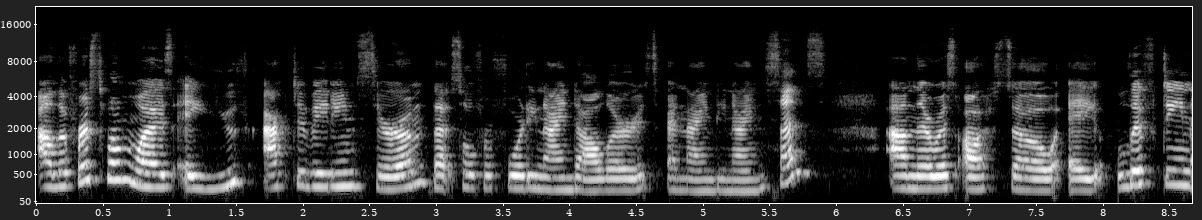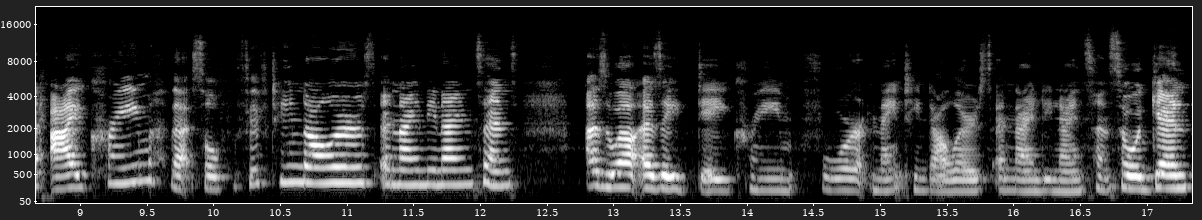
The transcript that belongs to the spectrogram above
Uh, the first one was a youth activating serum that sold for $49.99. Um, there was also a lifting eye cream that sold for $15.99 as well as a day cream for $19.99. So again,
